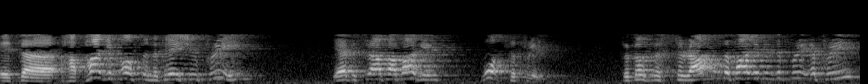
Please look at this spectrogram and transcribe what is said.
it's a uh, also mepneshu pri, yeah, the sraf hapagim, what's the pri? Because the sraf of the pagim is a pri, a pri,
